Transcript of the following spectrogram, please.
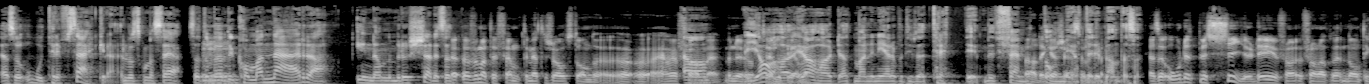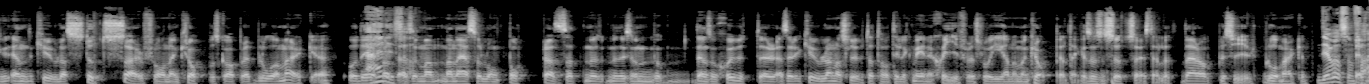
alltså, oträffsäkra, eller vad ska man säga? Så att de behövde komma nära innan de ruschade. Så att, Jag har att det är 50 meters avstånd har jag för mig. Men nu jag, har, jag har hört att man är nere på typ så här 30, med 15 Ja, meter ibland. Alltså. Alltså ordet blessyr, det är ju från, från att någonting, en kula studsar från en kropp och skapar ett blåmärke. Och det är, Är för att så? alltså, man, man är så långt borta så att liksom, den som skjuter, alltså kulan har slutat ha tillräckligt med energi för att slå igenom en kropp helt enkelt. Så den studsar istället. Därav blessyr, blåmärken. Det var som fan.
